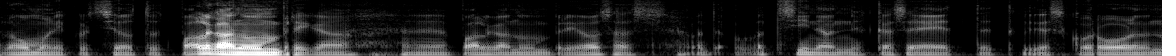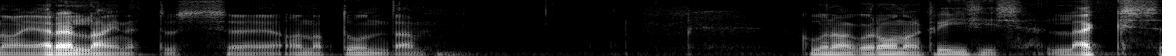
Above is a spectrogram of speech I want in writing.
loomulikult seotud palganumbriga, äh, palganumbri osas, vot, vot siin on nüüd ka see, et, et kuidas koroona järellainetus äh, annab tunda. kuna koroonakriisis läks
